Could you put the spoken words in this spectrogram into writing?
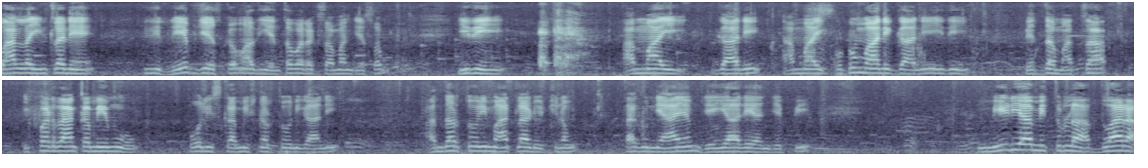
వాళ్ళ ఇంట్లోనే ఇది రేప్ చేసుకోం అది ఎంతవరకు సమంజసం? ఇది అమ్మాయి కానీ అమ్మాయి కుటుంబానికి కానీ ఇది పెద్ద మచ్చ. ఇప్పటిదాకా మేము పోలీస్ కమిషనర్తోని కానీ అందరితోని మాట్లాడి వచ్చినాం. తగు న్యాయం చేయాలి అని చెప్పి మీడియా మిత్రుల ద్వారా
